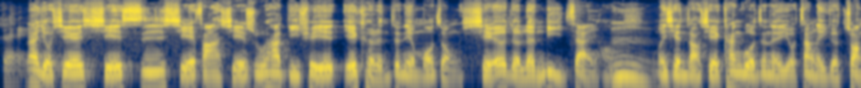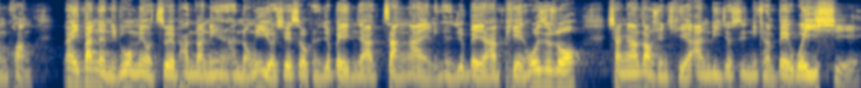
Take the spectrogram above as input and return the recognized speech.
对。那有些邪师、邪法、邪术，他的确也也可能真的有某种邪恶的能力在哈。嗯。我以前早期也看过，真的有这样的一个状况。那一般人你如果没有智慧判断，你很很容易有些时候可能就被人家障碍，你可能就被人家骗，或者是说像刚刚道玄提的案例，就是你可能被威胁。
